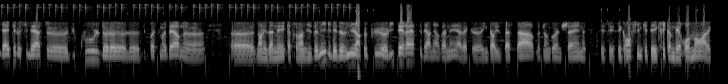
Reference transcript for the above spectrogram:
Il a été le cinéaste euh, du cool, de le, le, du postmoderne. Euh, dans les années 90-2000. Il est devenu un peu plus euh, littéraire ces dernières années avec euh, Inglorious Bastards, The Django Unchained, ces, ces, grands films qui étaient écrits comme des romans avec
